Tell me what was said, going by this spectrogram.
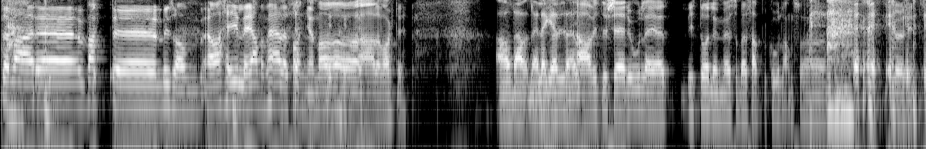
til hver, uh, hvert eh, liksom Ja, hele gjennom hele sangen. Og, Ja, det var artig. ja det, det er så, Ja, altså. Hvis du ser Ole i litt dårlig humør, så bare sett på Colaen, så går det fint.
